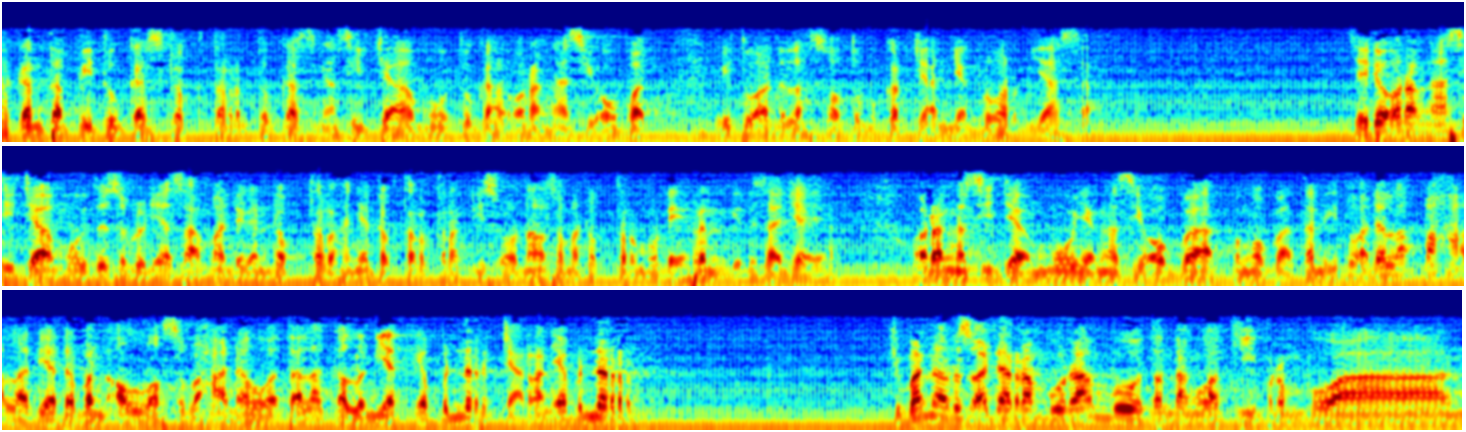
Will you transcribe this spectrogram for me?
Akan tapi tugas dokter, tugas ngasih jamu, tugas orang ngasih obat. Itu adalah suatu pekerjaan yang luar biasa. Jadi orang ngasih jamu itu sebenarnya sama dengan dokter, hanya dokter tradisional sama dokter modern gitu saja ya. Orang ngasih jamu, yang ngasih obat, pengobatan itu adalah pahala di hadapan Allah Subhanahu wa taala kalau niatnya benar, caranya benar. Cuman harus ada rambu-rambu tentang laki perempuan,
